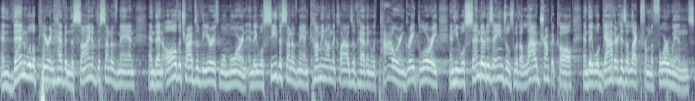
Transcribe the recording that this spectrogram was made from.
And then will appear in heaven the sign of the Son of Man, and then all the tribes of the earth will mourn, and they will see the Son of Man coming on the clouds of heaven with power and great glory, and he will send out his angels with a loud trumpet call, and they will gather his elect from the four winds,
